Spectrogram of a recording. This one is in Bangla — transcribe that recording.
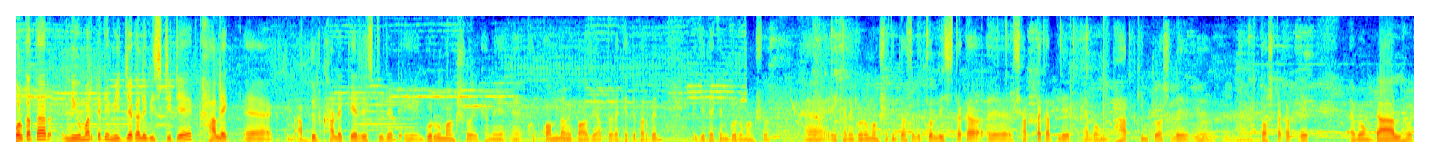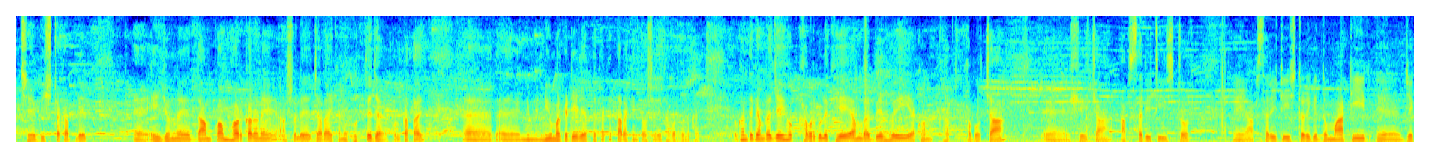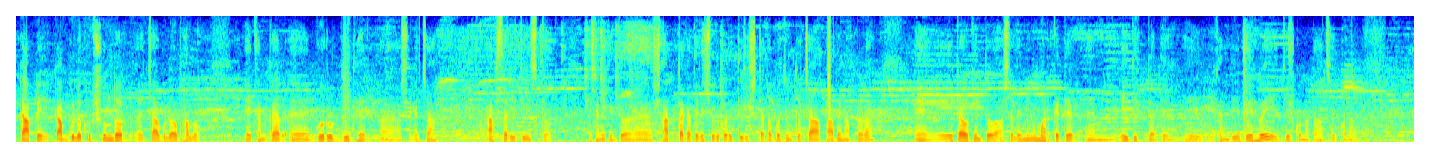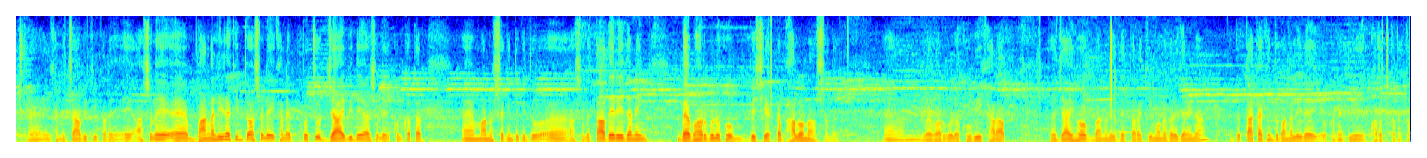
কলকাতার নিউ মার্কেটে মির্জা গালিব স্ট্রিটে খালেক আব্দুল খালেকের রেস্টুরেন্ট গরুর মাংস এখানে খুব কম দামে পাওয়া যায়, আপনারা খেতে পারবেন। এই যে দেখেন গরুর মাংস। এখানে গরুর মাংস কিন্তু আসলে চল্লিশ টাকা ষাট টাকা প্লেট এবং ভাত কিন্তু আসলে দশ টাকা প্লেট এবং ডাল হচ্ছে বিশ টাকা প্লেট এই জন্য দাম কম হওয়ার কারণে আসলে যারা এখানে ঘুরতে যায় কলকাতায় নিউ মার্কেট এরিয়াতে থাকে, তারা কিন্তু আসলে খাবারগুলো খায়। ওখান থেকে আমরা যাই হোক, খাবারগুলো খেয়ে আমরা বের হয়েই এখন খাব চা সেই চা, আফসারি টি স্টোর। এই আফসারি টি স্টোরে কিন্তু মাটির যে কাপে, কাপগুলো খুব সুন্দর চাগুলোও ভালো। এখানকার গরুর দুধের আসলে চা, আফসারি টি স্টোর। এখানে কিন্তু ষাট টাকা থেকে শুরু করে তিরিশ টাকা পর্যন্ত চা পাবেন আপনারা। এটাও কিন্তু আসলে নিউ মার্কেটের এই দিকটাতে এখান দিয়ে বের হয়ে যে কোনাটা আছে কোনা হ্যাঁ, এখানে চা বিক্রি করে। আসলে বাঙালিরা কিন্তু আসলে এখানে প্রচুর যায় বিদে আসলে কলকাতার মানুষরা কিন্তু কিন্তু আসলে তাদের ইদানিং ব্যবহারগুলো খুব বেশি একটা ভালো না আসলে। ব্যবহারগুলো খুবই খারাপ। তো যাই হোক বাঙালিদের তারা কি মনে করে জানি না। কিন্তু টাকা কিন্তু বাঙালিরাই ওখানে দিয়ে খরচ করে।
